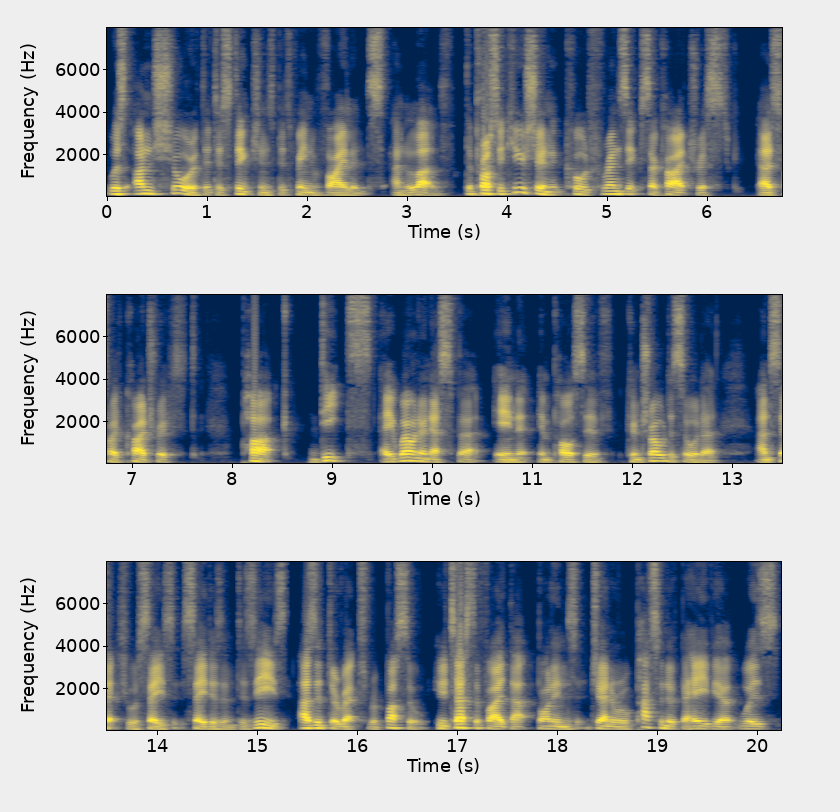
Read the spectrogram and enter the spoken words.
was unsure of the distinctions between violence and love. The prosecution called forensic psychiatrist, uh, psychiatrist Park Dietz, a well known expert in impulsive control disorder and sexual sadism disease, as a direct rebuttal, who testified that Bonin's general pattern of behavior was,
